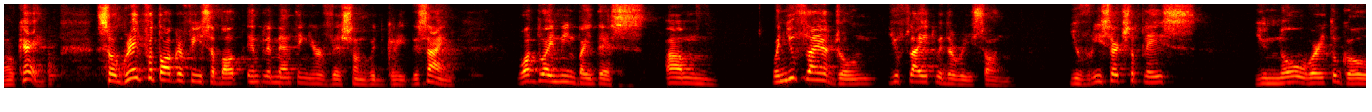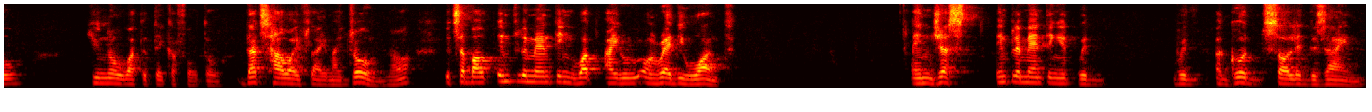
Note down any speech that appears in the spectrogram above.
Okay. So great photography is about implementing your vision with great design. What do I mean by this? Um, when you fly a drone, you fly it with a reason. You've researched the place, you know where to go, you know what to take a photo. That's how I fly my drone. No, it's about implementing what I already want and just implementing it with with a good solid design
